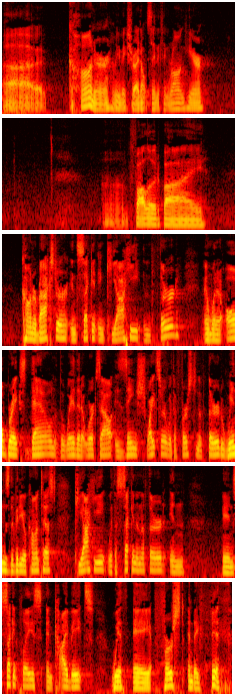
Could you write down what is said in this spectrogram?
uh, Connor. Let me make sure I don't say anything wrong here. Um, followed by Connor Baxter in second, and Kiahi in third. And when it all breaks down, the way that it works out is Zane Schweitzer with a first and a third wins the video contest. Kiahi with a second and a third in in second place, and Kai Bates with a first and a fifth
